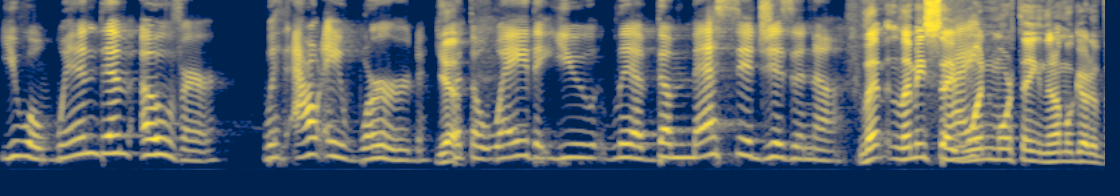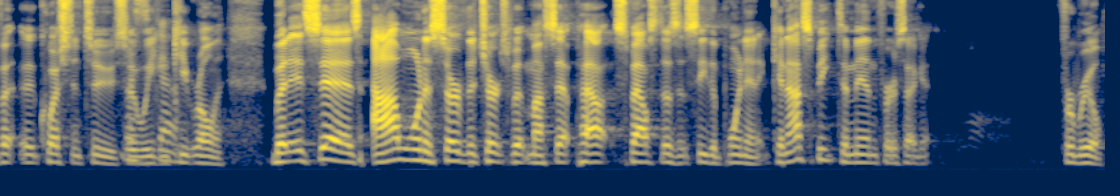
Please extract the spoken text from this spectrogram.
you will win them over without a word, Yeah. but the way that you live, the message is enough. Let, let me say Right? one more thing, and then I'm going to go to uh, question two so Let's we can go. keep rolling. But it says, I want to serve the church, but my spouse doesn't see the point in it. Can I speak to men for a second? For real.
